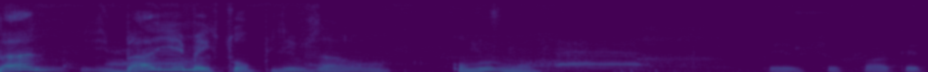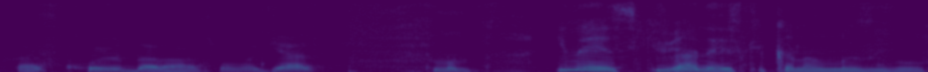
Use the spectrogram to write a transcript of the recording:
Ben Ben ben yemek toplayayım sen olur mu? Benim için fark etmez. Koyun da lazım ama gel. Tamam. Yine eski yani eski kanalımız gibi olur.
